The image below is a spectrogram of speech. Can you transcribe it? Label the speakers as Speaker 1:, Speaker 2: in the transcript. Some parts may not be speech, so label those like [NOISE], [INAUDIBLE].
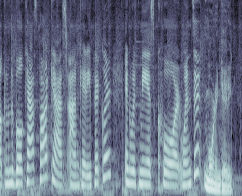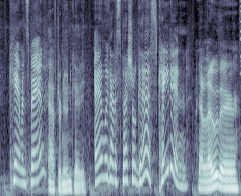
Speaker 1: welcome to the Bullcast Podcast. I'm Katie Pickler, and with me is Court Winsett,
Speaker 2: Morning, Katie.
Speaker 1: Cameron Spann,
Speaker 3: Afternoon, Katie.
Speaker 1: and we got a special guest, Caden.
Speaker 4: Hello there.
